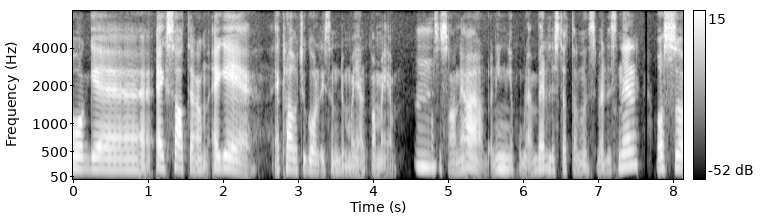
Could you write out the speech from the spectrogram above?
Og eh, jeg sa til han jeg, er, jeg klarer ikke å gå, liksom, du må hjelpe meg hjem. Mm. Og så sa han ja, ja, det er ingen problem. Veldig støttende, veldig snill. Og så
